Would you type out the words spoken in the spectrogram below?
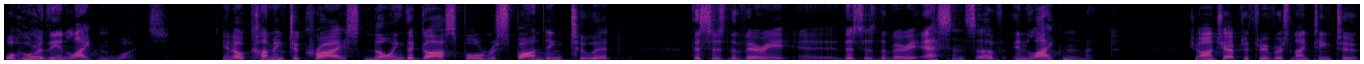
Well, who are the enlightened ones? You know, coming to Christ, knowing the gospel, responding to it, This is the very, uh, this is the very essence of enlightenment. John chapter 3, verse 19 to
